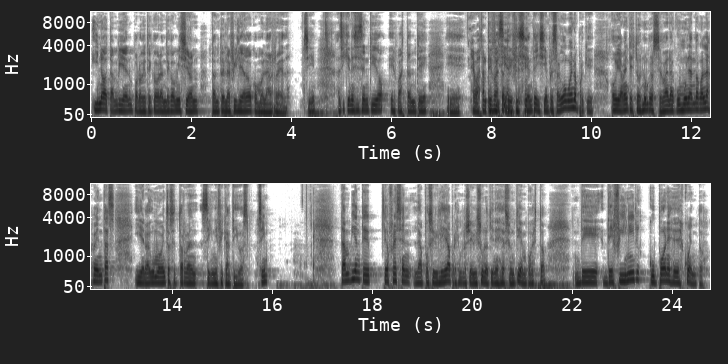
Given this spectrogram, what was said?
y no también por lo que te cobran de comisión tanto el afiliado como la red. Así que en ese sentido es bastante, eh, es bastante eficiente, y siempre es algo bueno porque obviamente estos números se van acumulando con las ventas y en algún momento se tornan significativos. ¿sí? También te, ofrecen la posibilidad, por ejemplo, Jevisu lo tiene desde hace un tiempo esto, de definir cupones de descuento.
